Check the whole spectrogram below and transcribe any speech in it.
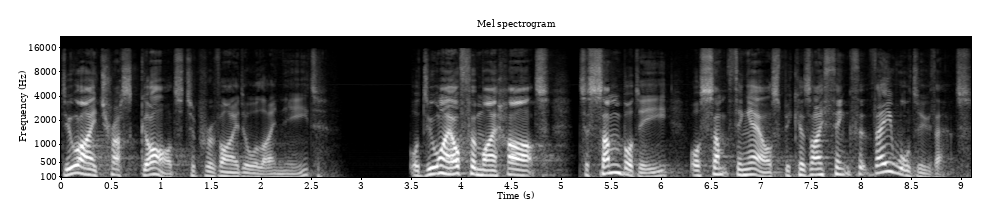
Do I trust God to provide all I need? Or do I offer my heart to somebody or something else because I think that they will do that?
